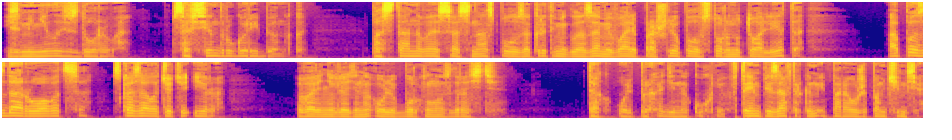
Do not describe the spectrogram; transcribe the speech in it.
изменилась здорово. Совсем другой ребенок. Постановая сосна с полузакрытыми глазами, Варя прошлепала в сторону туалета. «А поздороваться?» — сказала тетя Ира. Варя, не глядя на Олю, буркнула «Здрасте». «Так, Оль, проходи на кухню. В темпе завтракаем, и пора уже помчимся».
